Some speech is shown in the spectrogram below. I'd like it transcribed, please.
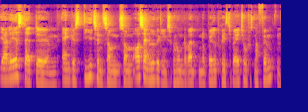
jeg har læst, at øh, Angus Deaton, som, som også er en udviklingsøkonom, der vandt en Nobelpris tilbage i 2015,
